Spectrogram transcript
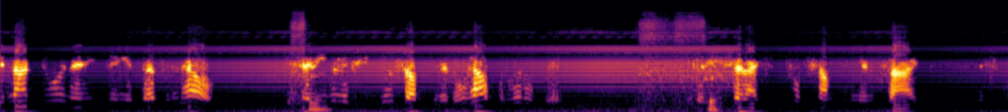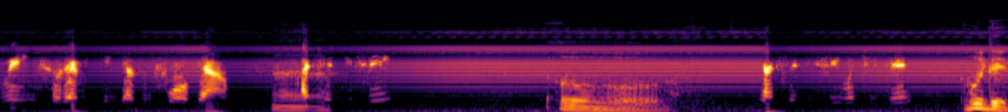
you're not doing anything, it doesn't help. He said, even if you do something, it'll help a little bit. He said I should put something inside this ring so that everything doesn't fall down. I Uh, said, you see? oh, I said, you see what you did? Who did?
